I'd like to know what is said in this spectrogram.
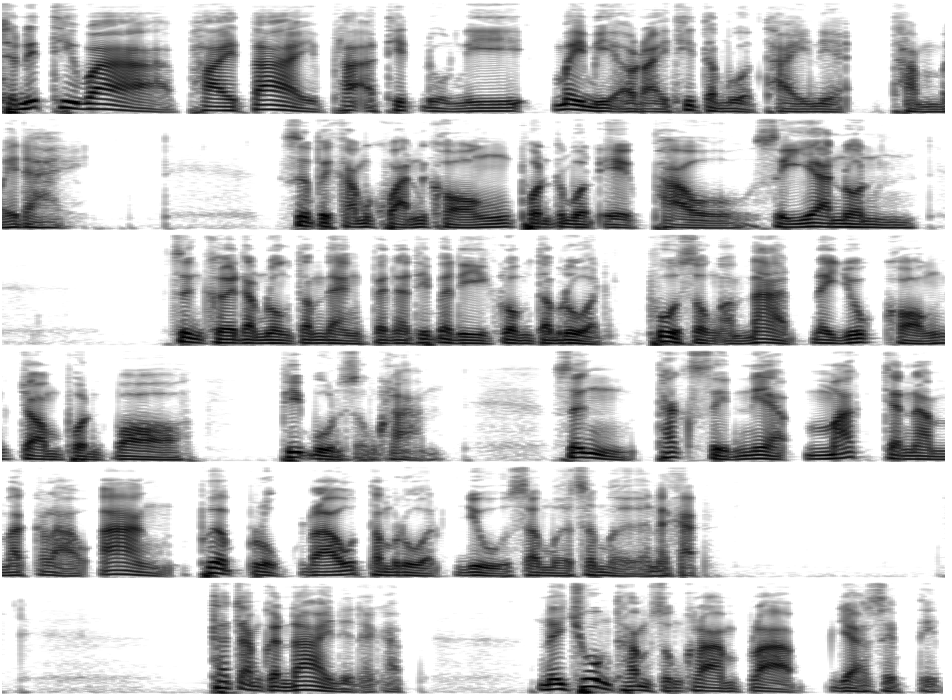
ชนิดที่ว่าภายใต้พระอาทิตย์ดวงนี้ไม่มีอะไรที่ตำรวจไทยเนี่ยทำไม่ได้ ซึ่งเป็นคำขวัญของพลตำรวจเอกเผ่าศรียานนท์ ซึ่งเคยดำรงตำแหน่งเป็นอธิบดีกรมตำรวจ ผู้ทรงอำนาจในยุคของจอมพลปพิบูลสงคราม ซึ่งทักษิณเนี่ยมักจะนำมากล่าวอ้าง เพื่อปลุกเร้าตำรวจอยู่เสมอๆนะครับ ถ้าจำกันได้เนี่ยนะครับ ในช่วงทำสงครามปราบยาเสพติด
